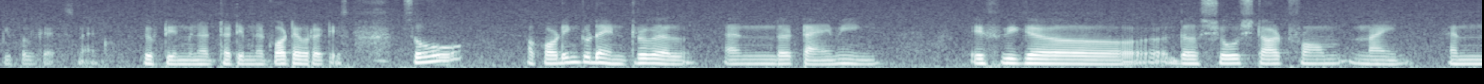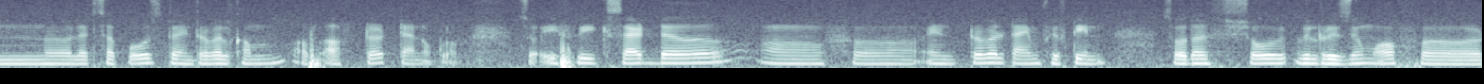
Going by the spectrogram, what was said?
people get snack. 15 minute 30 minute whatever it is. So according to the interval and the timing if we go the show start from 9 and uh, let's suppose the interval come after 10 o'clock. So if we set the uh, uh, interval time 15 so the show will resume of uh,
